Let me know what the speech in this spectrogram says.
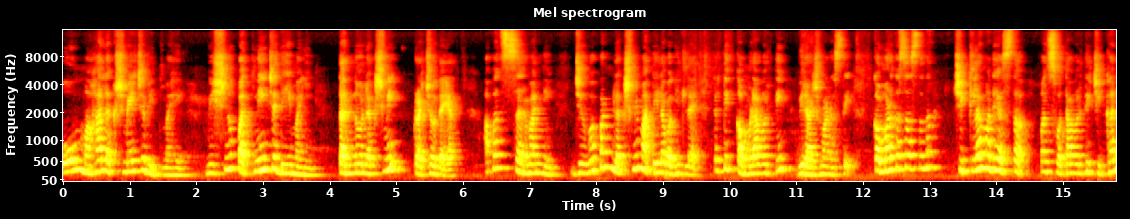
ओम महालक्ष्मीचे विद्महे विष्णू पत्नीचे धीमही तन्नो लक्ष्मी प्रचोदयात. आपण सर्वांनी जेव्हा पण लक्ष्मी मातेला बघितलंय तर ती कमळावरती विराजमान असते. कमळ कसं असतं ना चिखलामध्ये असतं पण स्वतःवरती चिखल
